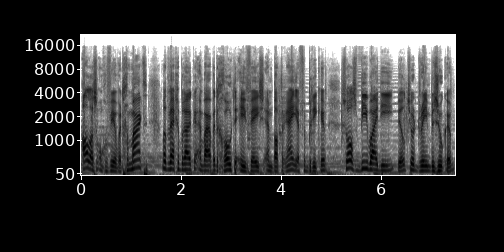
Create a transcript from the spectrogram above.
alles ongeveer wordt gemaakt wat wij gebruiken en waar we de grote EV's en batterijenfabrieken zoals BYD Build Your Dream bezoeken. En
